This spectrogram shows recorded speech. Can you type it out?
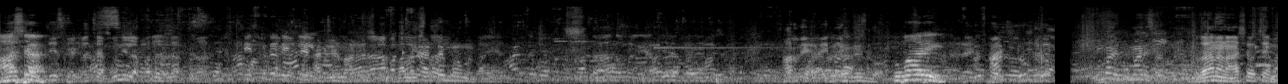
ఆశ. కుమారి. రానా ఆశ వచ్చాను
